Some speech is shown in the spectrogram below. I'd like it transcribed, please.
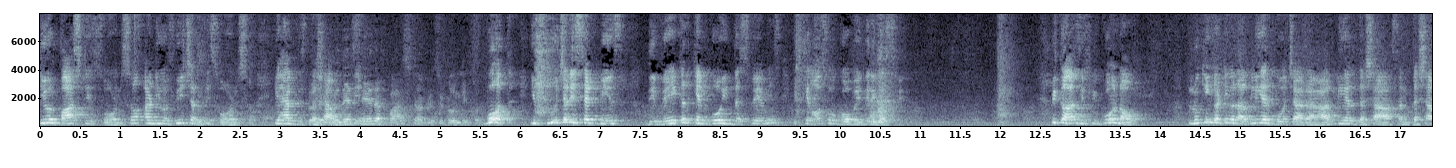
Your past is so and so, and your future will be so and so. You have this Do they, dasha do they say the past or is it only for Both. If future is said means the vehicle can go in this way means it can also go by the reverse way. Because if you go now, looking at your earlier gochara, earlier dashas and dasha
